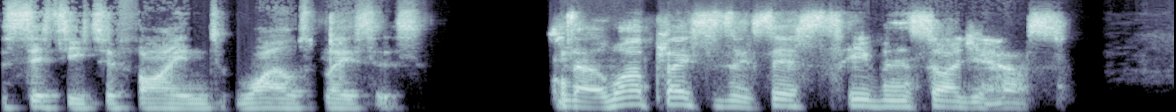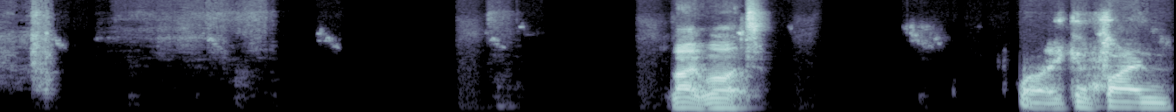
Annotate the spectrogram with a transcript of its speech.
the city to find wild places. No, wild places exist even inside your house. Like what? Well, you can find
